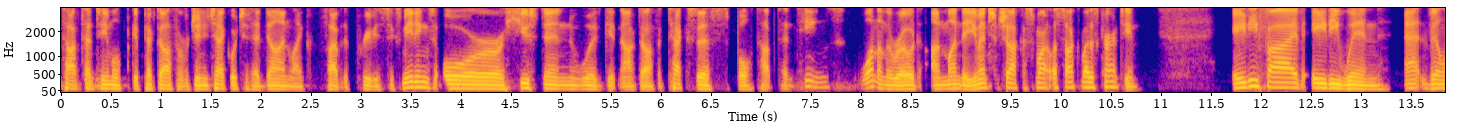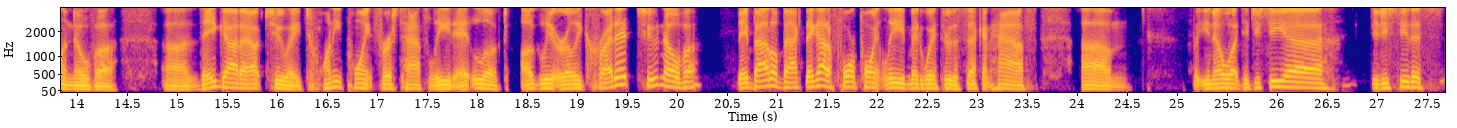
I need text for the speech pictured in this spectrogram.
top 10 team will get picked off of Virginia Tech, which it had done like five of the previous six meetings, or Houston would get knocked off of Texas. Both top 10 teams, one on the road on Monday. You mentioned Shaka Smart. Let's talk about his current team. 85 80 win at Villanova. Uh, they got out to a 20 point first half lead. It looked ugly early. Credit to Nova. They battled back. They got a four point lead midway through the second half. Um, but you know what? Did you see? Uh, did you see this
